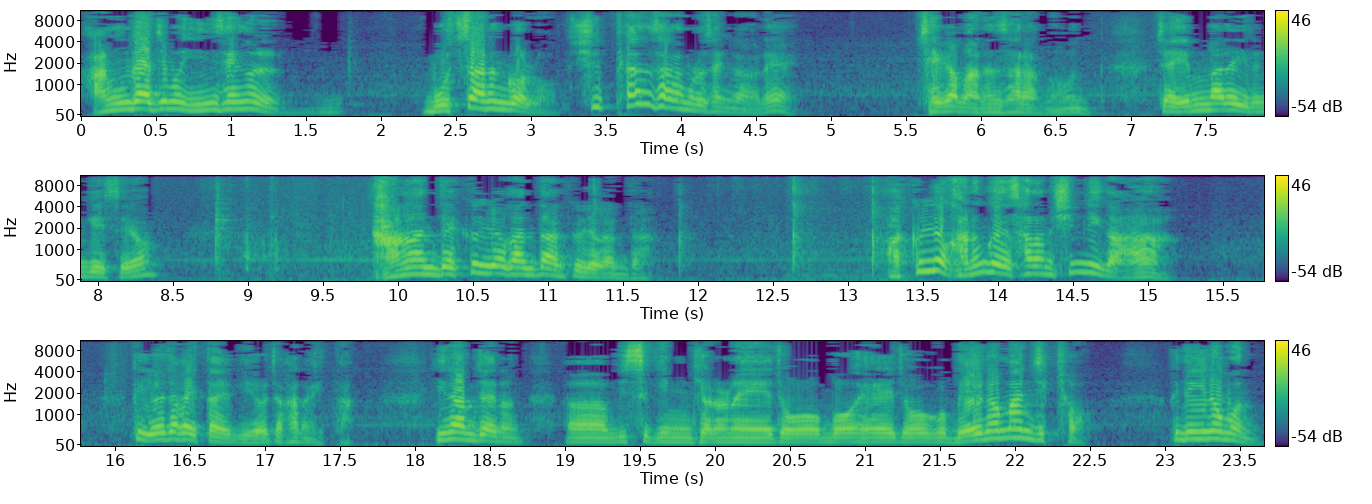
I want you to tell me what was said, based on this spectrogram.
안 가지면 인생을 못 사는 걸로, 실패한 사람으로 생각을 해. 재가 많은 사람은. 자, 옛말에 이런 게 있어요. 강한데 끌려간다, 안 끌려간다. 아, 끌려가는 거예요, 사람 심리가. 그 여자가 있다, 여기 여자가 하나 있다. 이 남자는, 어, 미스김 결혼해줘, 뭐 해줘, 그 매너만 지켜. 근데 이놈은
